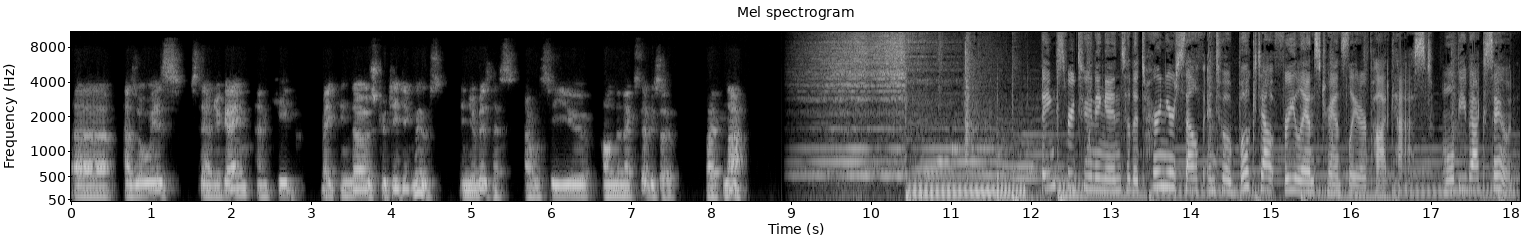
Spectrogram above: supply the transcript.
Uh, as always, stay on your game and keep making those strategic moves in your business. I will see you on the next episode. Bye for now. Thanks for tuning in to the Turn Yourself into a Booked Out Freelance Translator podcast. We'll be back soon.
